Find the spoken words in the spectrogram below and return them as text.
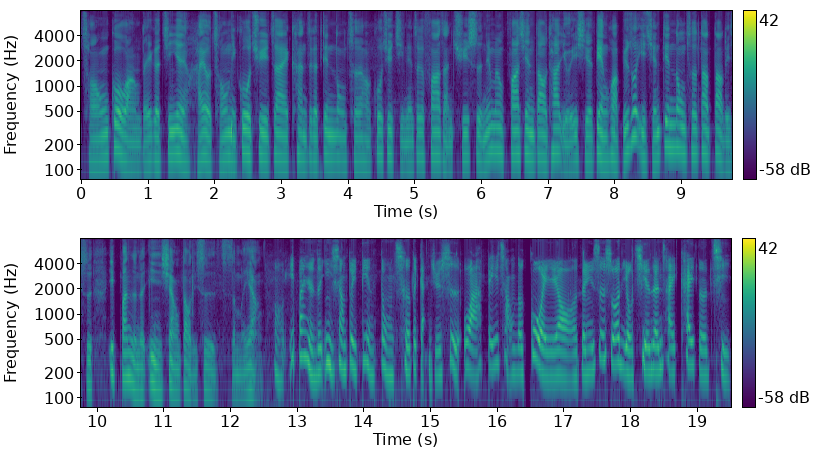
从过往的一个经验，还有从你过去在看这个电动车哈，过去几年这个发展趋势，你有没有发现到它有一些变化？比如说以前电动车它到底是一般人的印象到底是什么样？哦，一般人的印象对电动车的感觉是哇，非常的贵哦，等于是说有钱人才开得起。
